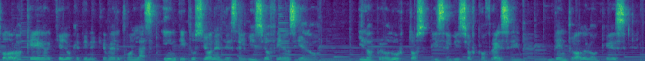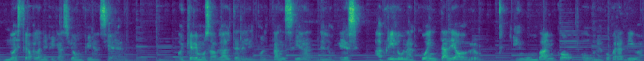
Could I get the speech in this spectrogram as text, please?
todo lo que es aquello que tiene que ver con las instituciones de servicio financiero y los productos y servicios que ofrecen dentro de lo que es nuestra planificación financiera. Hoy queremos hablarte de la importancia de lo que es abrir una cuenta de ahorro en un banco o una cooperativa.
